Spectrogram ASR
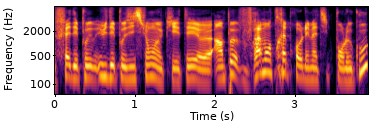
fait des, eu des positions euh, qui étaient euh, un peu vraiment très problématiques pour le coup.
